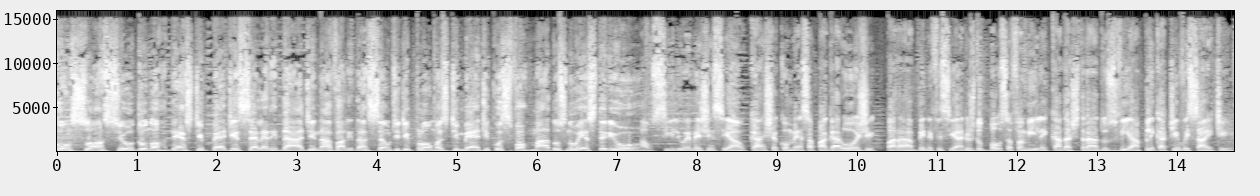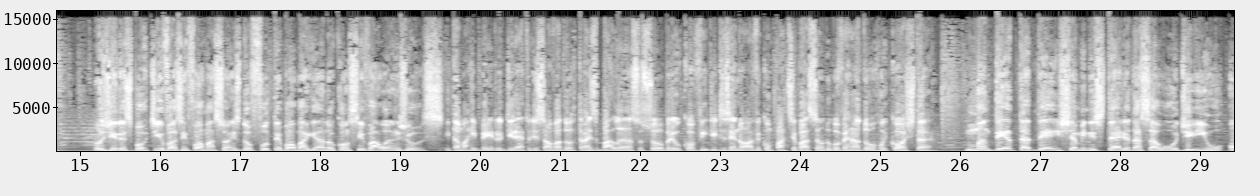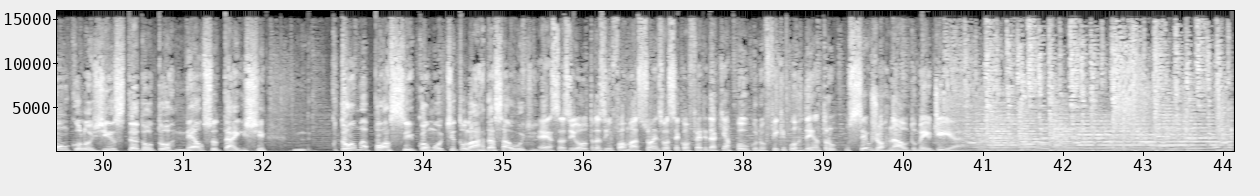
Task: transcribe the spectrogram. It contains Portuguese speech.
Consórcio do Nordeste pede celeridade na validação de diplomas de médicos formados no exterior. Auxílio emergencial. Caixa começa a pagar hoje para beneficiários do Bolsa Família e cadastrados via aplicativo e site. No Giro Esportivo, as informações do futebol baiano com Sival Anjos. Itamar Ribeiro, direto de Salvador, traz balanço sobre o Covid-19 com participação do governador Rui Costa. Mandetta deixa Ministério da Saúde e o oncologista doutor Nelson Taishi toma posse como titular da saúde. Essas e outras informações você confere daqui a pouco no Fique por Dentro, o seu Jornal do Meio-Dia.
